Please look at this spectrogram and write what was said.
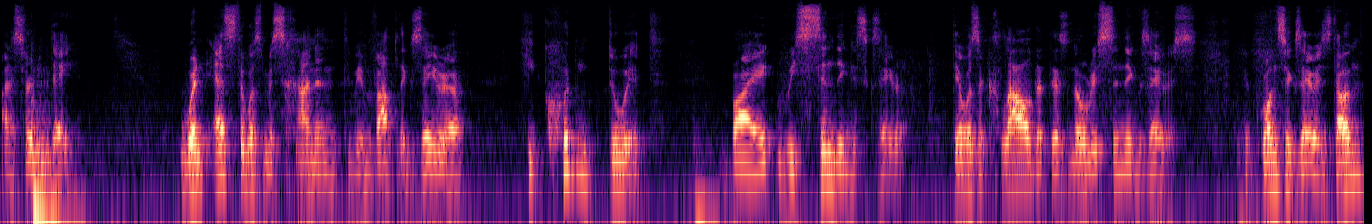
on a certain day. When Esther was mischanen to be vatlik xera, he couldn't do it by rescinding his xera. There was a cloud that there's no rescinding xeris. If once a xera is done,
